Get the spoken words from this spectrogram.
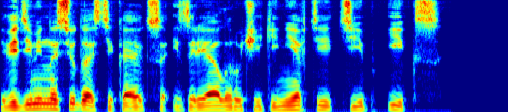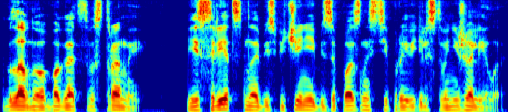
ведь именно сюда стекаются из ареала ручейки нефти тип X, главного богатства страны, и средств на обеспечение безопасности правительство не жалело.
